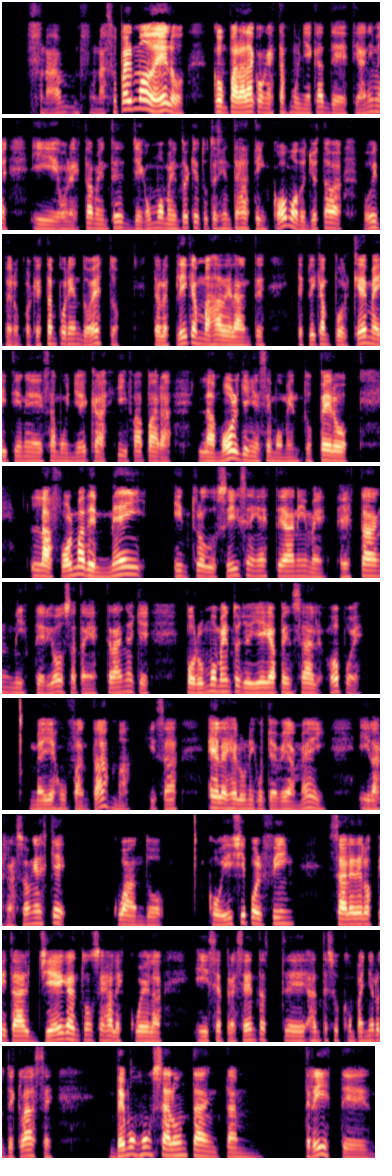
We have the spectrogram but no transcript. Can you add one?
una, una supermodelo comparada con estas muñecas de este anime y honestamente llega un momento en que tú te sientes hasta incómodo. Yo estaba, uy, pero ¿por qué están poniendo esto? Te lo explican más adelante, te explican por qué May tiene esa muñeca y va para la morgue en ese momento, pero la forma de May introducirse en este anime es tan misteriosa, tan extraña que por un momento yo llegué a pensar, oh pues, Mei es un fantasma, quizás él es el único que ve a Mei. Y la razón es que cuando Koichi por fin sale del hospital, llega entonces a la escuela y se presenta ante sus compañeros de clase, vemos un salón tan, tan triste,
